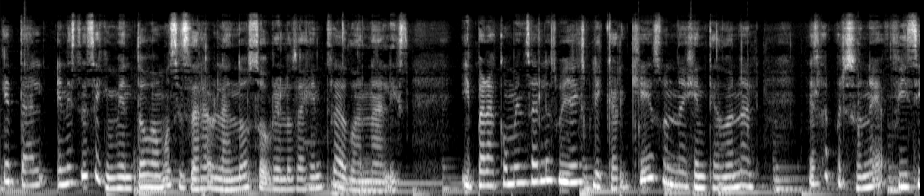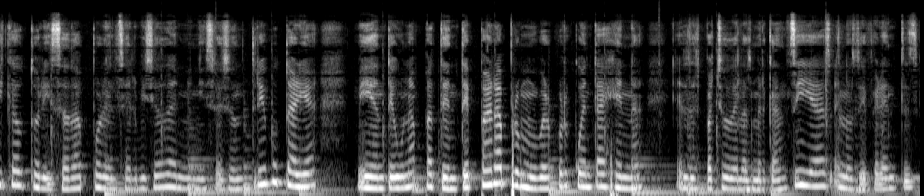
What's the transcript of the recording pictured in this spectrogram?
¿qué tal? En este segmento vamos a estar hablando sobre los agentes aduanales. Y para comenzar les voy a explicar qué es un agente aduanal. Es la persona física autorizada por el Servicio de Administración Tributaria mediante una patente para promover por cuenta ajena el despacho de las mercancías en los diferentes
